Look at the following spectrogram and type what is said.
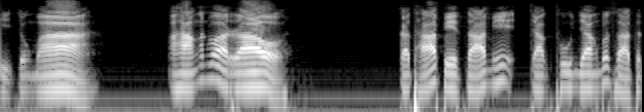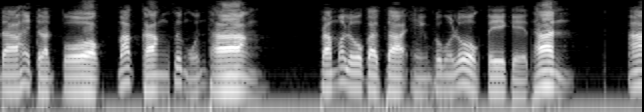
หิจงมา อาหารกันว่าเรากถาเปตสามิจากทูลยังพระศาสดาให้ตรัสบอกมักคังซึ่งหนทาง พระมโลกัสสะแห่งพรหมโลกเตแก่ท่าน อา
